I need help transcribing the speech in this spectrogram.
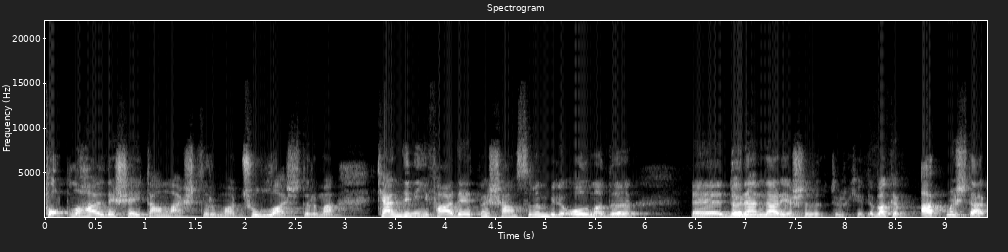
toplu halde şeytanlaştırma, çullaştırma, kendini ifade etme şansının bile olmadığı e, dönemler yaşadık Türkiye'de. Bakın 60'lar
